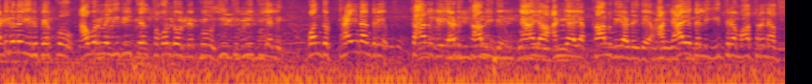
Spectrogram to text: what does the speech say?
ನಡಿಗಳು ಇರಬೇಕು. ಅವ್ರನ್ನ ಈ ರೀತಿಯಲ್ಲಿ ತಗೊಂಡು ಹೋಗ್ಬೇಕು. ಈ ರೀತಿಯಲ್ಲಿ ಒಂದು ಟ್ರೈನ್ ಅಂದರೆ ಕಾಲಿಗೆ ಎರಡು ಕಾಲಿದೆ. ನ್ಯಾಯ, ಅನ್ಯಾಯ ಕಾಲಿಗೆ ಎರಡು ಇದೆ ಆ ನ್ಯಾಯದಲ್ಲಿ ಇದ್ರೆ ಮಾತ್ರನೇ ಅದು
